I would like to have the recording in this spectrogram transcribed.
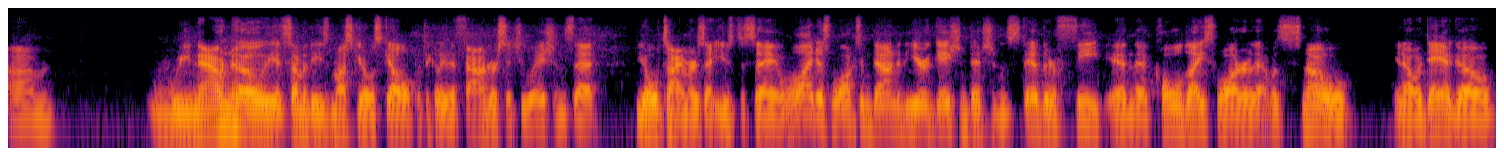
Um, we now know in some of these musculoskeletal, particularly the founder situations, that the old timers that used to say, well, I just walked them down to the irrigation ditch and stayed their feet in the cold ice water that was snow, you know, a day ago.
